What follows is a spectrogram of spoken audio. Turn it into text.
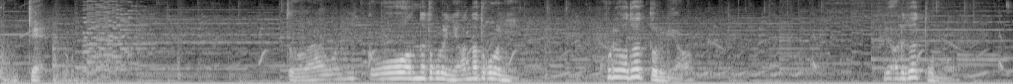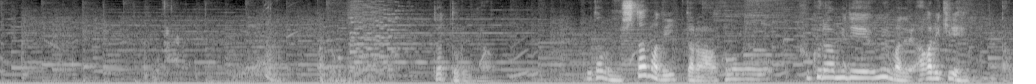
オッケー。ドラゴニック、おー、あんなところに、あんなところに。これはどうやって取るんや？え、あれどうやって取るの？どうやって取るんやこれ多分下まで行ったら、この膨らみで上まで上がりきれへんねん、多分。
